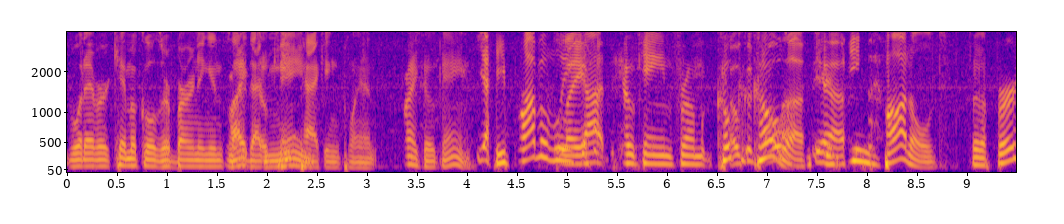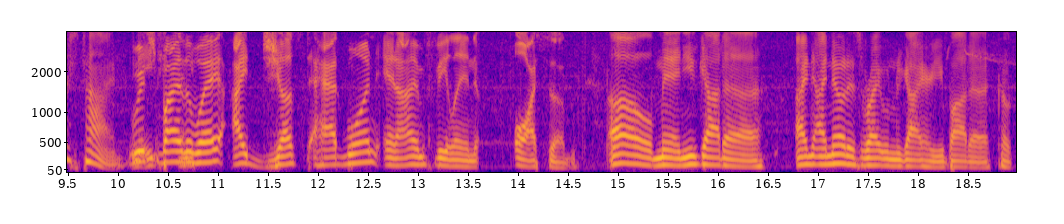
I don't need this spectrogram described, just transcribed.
whatever chemicals are burning inside that cocaine. meat packing plant. Right, cocaine. Yeah. He probably Like- got cocaine from Coca Coca-Cola, Cola. yeah. Being bottled for the first time. Which, by the way, I just had one and I'm feeling awesome. Oh, man, you got a. I, I noticed right when we got here, you bought a Coca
